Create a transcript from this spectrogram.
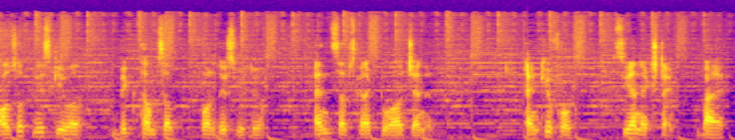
Also please give a big thumbs up for this video and subscribe to our channel. Thank you folks. See you next time. Bye.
